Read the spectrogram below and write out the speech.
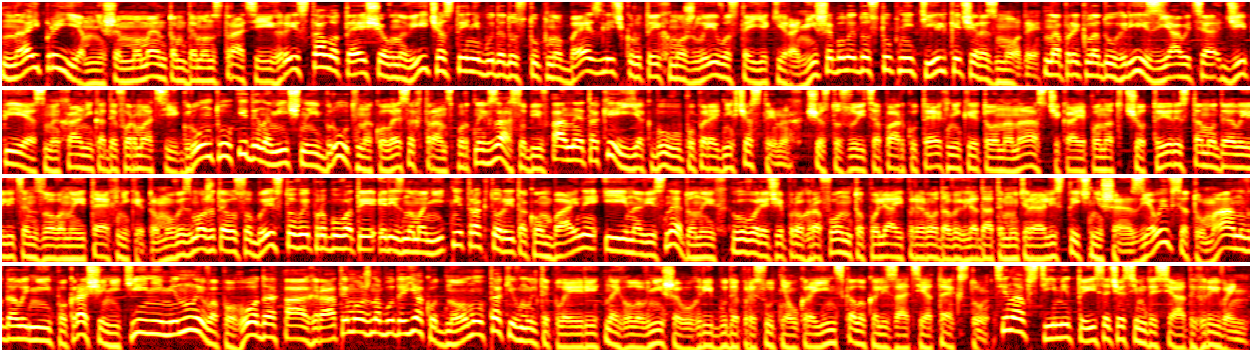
Найприємнішим моментом демонстрації гри стало те, що в новій частині буде доступно безліч крутих можливостей, які раніше були доступні тільки через моди. Наприклад, у грі з'явиться GPS механіка деформації ґрунту і динамічний бруд на колесах транспортних засобів, а не такий, як був у попередніх частинах. Що стосується парку техніки, то на нас чекає понад 400 моделей ліцензованої техніки, тому ви зможете особисто випробувати різноманітні трактори та комбайни і навісне до них. Говорячи про графон, то поля і природа виглядатимуть реалістичніше. З'явився туман вдалині, покращені тіні, мінлива погода. А грати можна буде як одному, так і в мультиплеєрі. Найголовніше у грі буде присутня українська локалізація тексту. Ціна в стімі 1070 гривень.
